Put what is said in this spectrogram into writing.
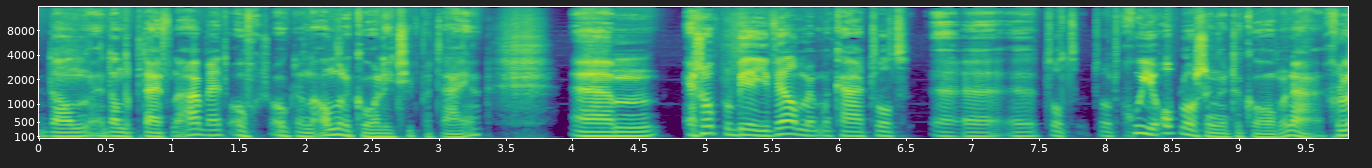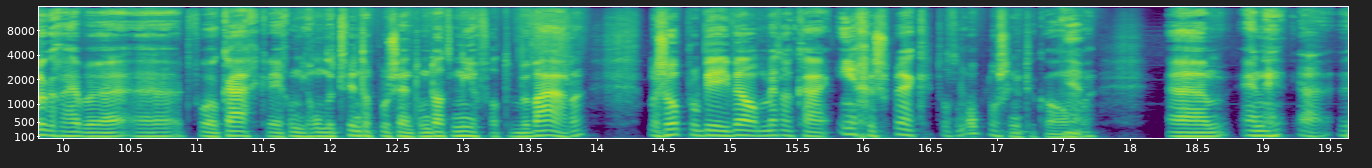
dan, dan de Partij van de Arbeid. Overigens ook dan de andere coalitiepartijen. Ehm, en zo probeer je wel met elkaar tot, tot, tot goede oplossingen te komen. Nou, gelukkig hebben we het voor elkaar gekregen om die 120% om dat in ieder geval te bewaren. Maar zo probeer je wel met elkaar in gesprek tot een oplossing te komen. Ehm, en ja, eh,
